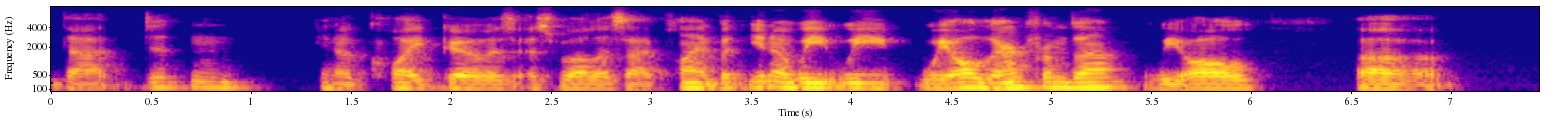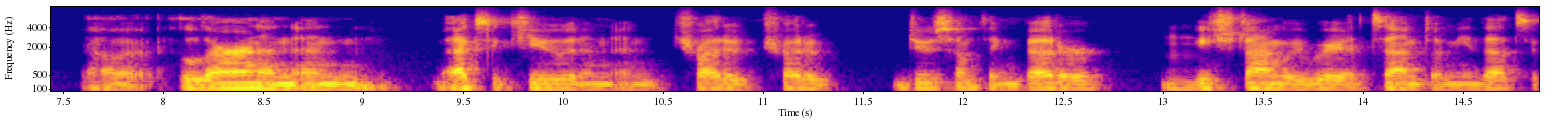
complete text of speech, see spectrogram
that didn't you know quite go as, as well as I planned. But you know, we we we all learn from them. We all uh, uh, learn and, and execute and, and try to try to do something better mm-hmm. each time we reattempt. I mean, that's a,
